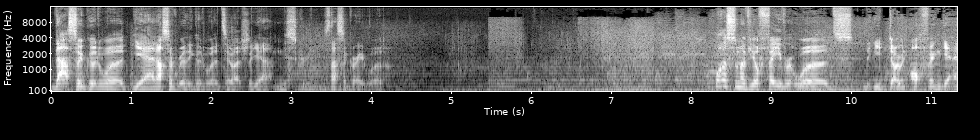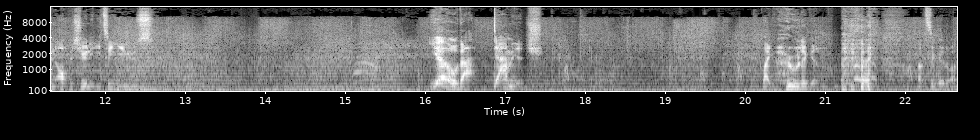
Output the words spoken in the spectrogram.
that's a good word. Yeah, that's a really good word too, actually. Yeah, miscreants. That's a great word. What are some of your favourite words that you don't often get an opportunity to use? Yo, that damage! Like hooligan. That's a good one.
